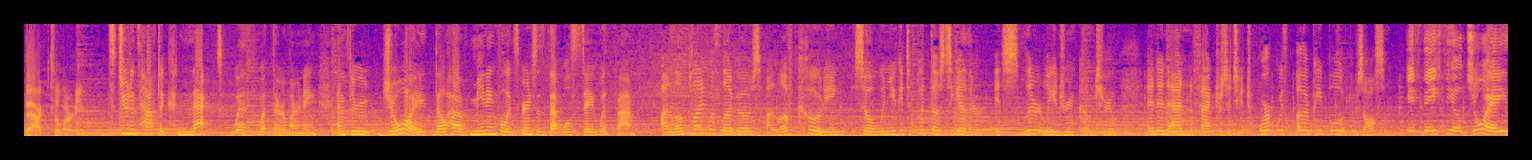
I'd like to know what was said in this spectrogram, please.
back to learning. Students have to connect with what they're learning, and through joy, they'll have meaningful experiences that will stay with them. I love playing with Legos, I love coding, so when you get to put those together, it's literally a dream come true. And then adding the factors that you get to work with other people, it was awesome. If they feel joy,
